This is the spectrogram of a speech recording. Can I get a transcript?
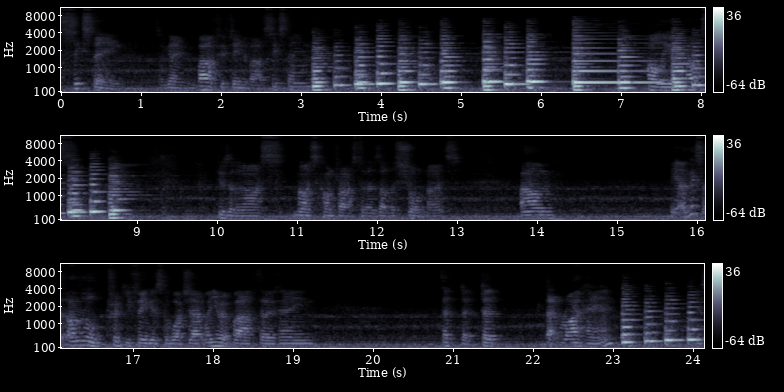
16. So going from bar 15 to bar 16. Holding it. Gives it a nice, nice contrast to those other short notes. Um, yeah, I guess a little tricky fingers to watch out when you're at bar 13. That, that, that, that right hand is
